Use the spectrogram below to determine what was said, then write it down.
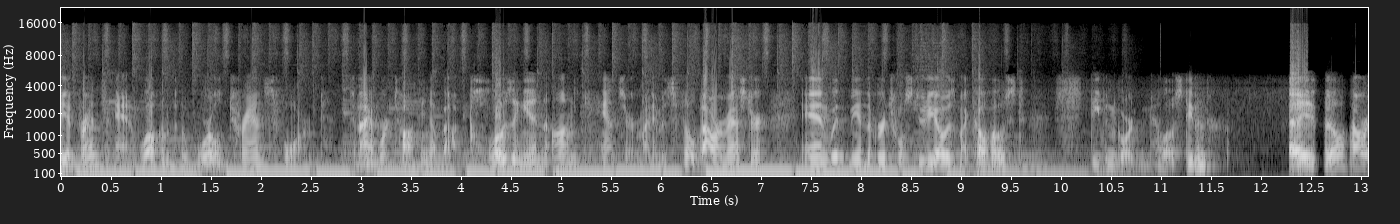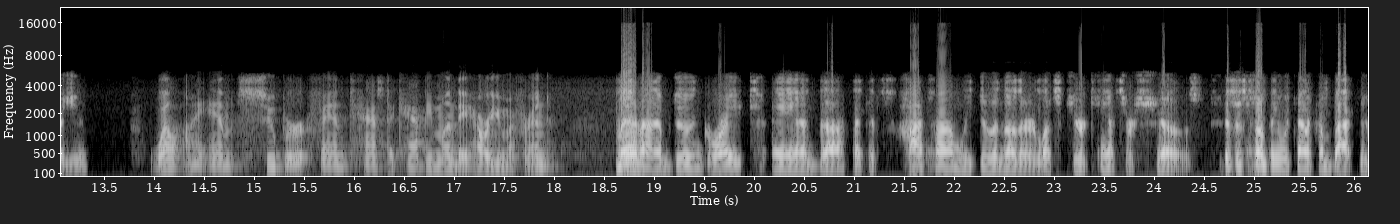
It, friends, and welcome to the World Transformed. Tonight we're talking about closing in on cancer. My name is Phil Bowermaster, and with me in the virtual studio is my co-host, Stephen Gordon. Hello, Stephen. Hey, Phil. How are you? Well, I am super fantastic. Happy Monday. How are you, my friend? Man, I'm doing great, and uh, I think it's high time we do another Let's Cure Cancer shows. This is something we kind of come back to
